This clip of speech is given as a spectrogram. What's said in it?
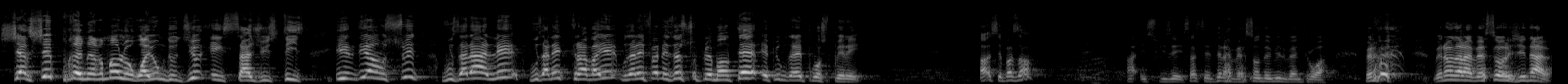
cherchez premièrement le royaume de Dieu et sa justice. Il dit ensuite, vous allez aller, vous allez travailler, vous allez faire des heures supplémentaires et puis vous allez prospérer. Ah, c'est pas ça? Ah, excusez, ça c'était la version 2023. Venons dans la version originale.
